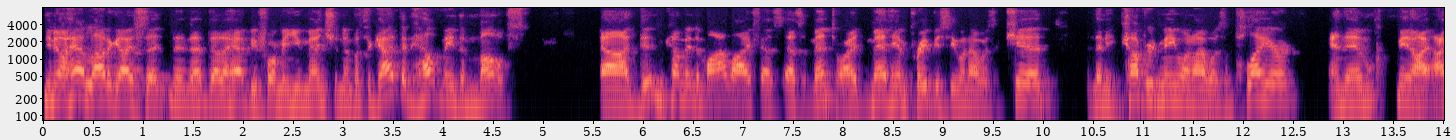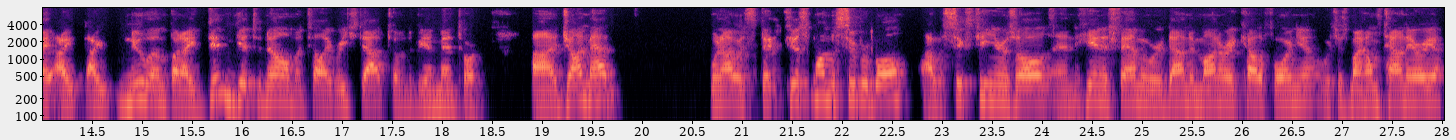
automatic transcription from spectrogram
You know, I had a lot of guys that that, that I had before me. You mentioned them, but the guy that helped me the most uh, didn't come into my life as as a mentor. I'd met him previously when I was a kid and then he covered me when I was a player. And then, you know, I, I, I knew him, but I didn't get to know him until I reached out to him to be a mentor. Uh, John Madden. When I was they just won the Super Bowl, I was 16 years old, and he and his family were down in Monterey, California, which is my hometown area,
